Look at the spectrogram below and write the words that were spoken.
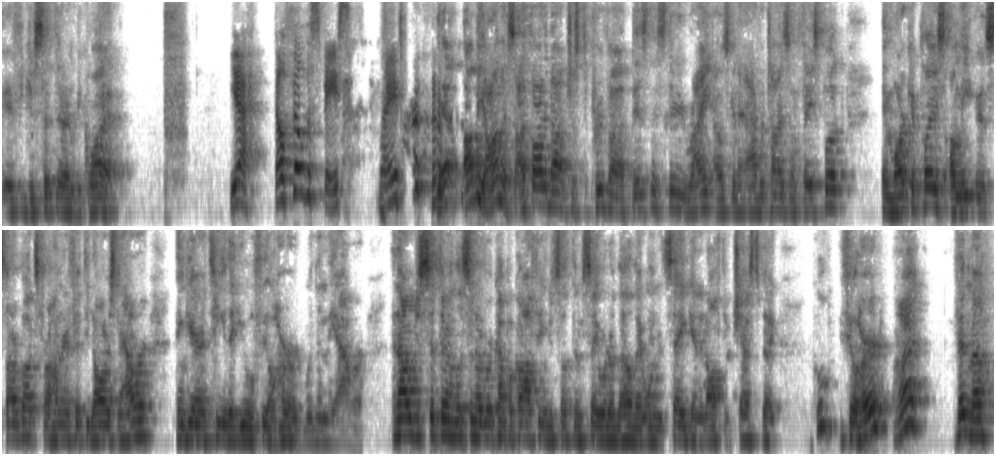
if you just sit there and be quiet. Yeah, they'll fill the space, right? yeah, I'll be honest. I thought about just to prove a business theory right. I was going to advertise on Facebook in Marketplace. I'll meet you at Starbucks for $150 an hour and guarantee that you will feel heard within the hour. And I would just sit there and listen over a cup of coffee and just let them say whatever the hell they wanted to say, get it off their chest. Be like, cool, you feel heard? All right, Venmo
